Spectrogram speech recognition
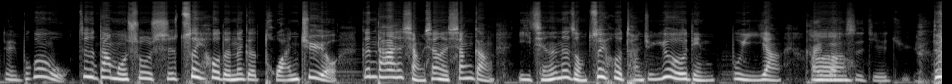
对，不过我这个大魔术师最后的那个团聚哦，跟大家想象的香港以前的那种最后团聚又有点不一样，开放式结局。对，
